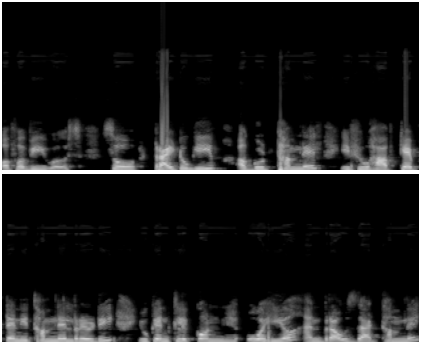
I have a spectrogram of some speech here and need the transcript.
of a viewers. So try to give a good thumbnail. If you have kept any thumbnail ready you can click on over here and browse that thumbnail.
